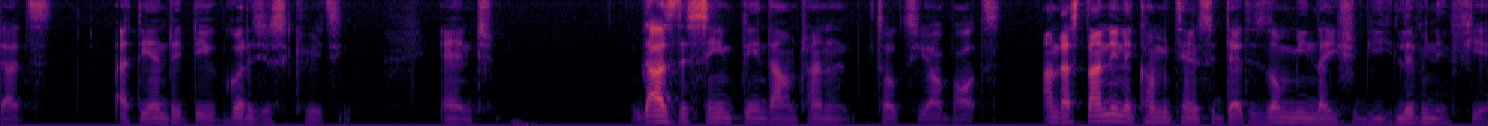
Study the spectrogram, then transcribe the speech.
that at the end of the day God is your security. And that's the same thing that I'm trying to talk to you about understanding the coming terms to death does not mean that you should be living in fear.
